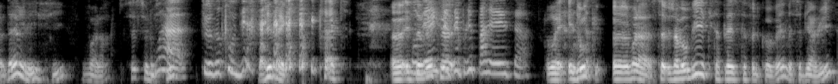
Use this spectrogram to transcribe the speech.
Euh, D'ailleurs, il est ici. Voilà, c'est celui-ci. Tu le retrouves direct. Direct. Tac. Euh, et On c'est dirait vrai que que... c'était préparé ça. Ouais, et donc, euh, voilà, j'avais oublié qu'il s'appelait Stephen Covey, mais c'est bien lui.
